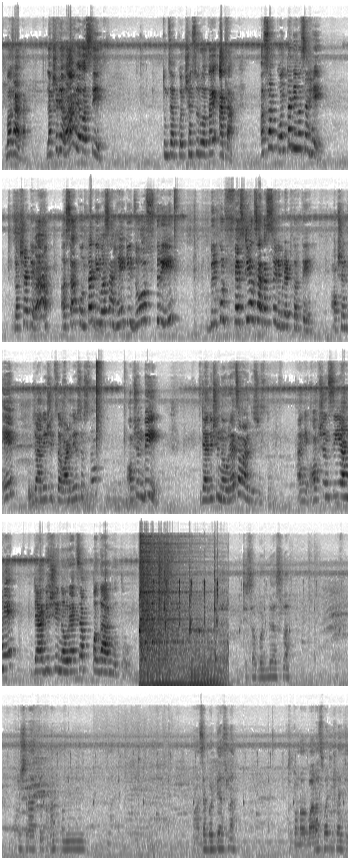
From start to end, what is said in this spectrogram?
बघा आता. लक्ष ठेवा हा व्यवस्थित. तुमचा क्वेश्चन सुरू होत आहे आता. असा कोणता दिवस आहे? लक्षात ठेवा असा कोणता दिवस आहे की जो स्त्री बिलकुल फेस्टिवल सारखा सेलिब्रेट करते? ऑप्शन ए ज्या दिवशीचा वाढदिवस असतो. ऑप्शन बी ज्या दिवशी नवऱ्याचा वाढदिवस असतो. आणि ऑप्शन सी आहे ज्या दिवशी नवऱ्याचा पगार होतो. तिचा बर्थडे असला खुश राहते म्हणा पण माझा बर्थडे असला तोंडावर बाराच वाजत राहते.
